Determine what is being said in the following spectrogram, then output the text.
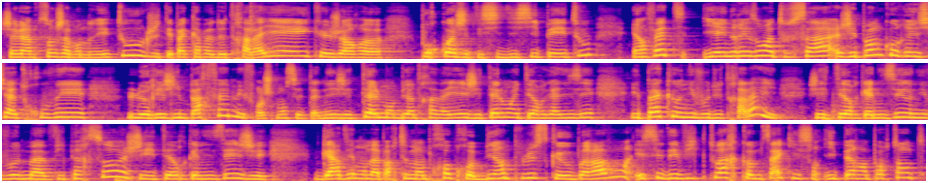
J'avais l'impression que j'abandonnais tout, que j'étais pas capable de travailler, que genre euh, pourquoi j'étais si dissipée et tout. Et en fait, il y a une raison à tout ça. J'ai pas encore réussi à trouver le régime parfait, mais franchement cette année j'ai tellement bien travaillé, j'ai tellement été organisée et pas que au niveau du travail. J'ai été organisée au niveau de ma vie perso, j'ai été organisée, j'ai gardé mon appartement propre bien plus qu'auparavant et c'est des victoires comme ça qui sont hyper importantes.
